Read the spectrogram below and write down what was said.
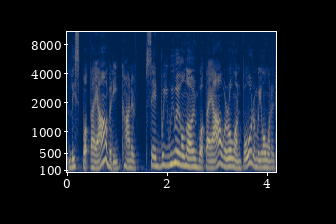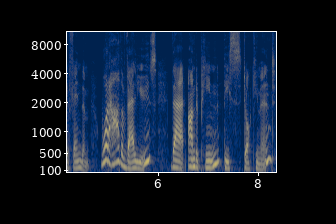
list what they are, but he kind of said, we, we all know what they are, we're all on board and we all want to defend them. What are the values that underpin this document?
